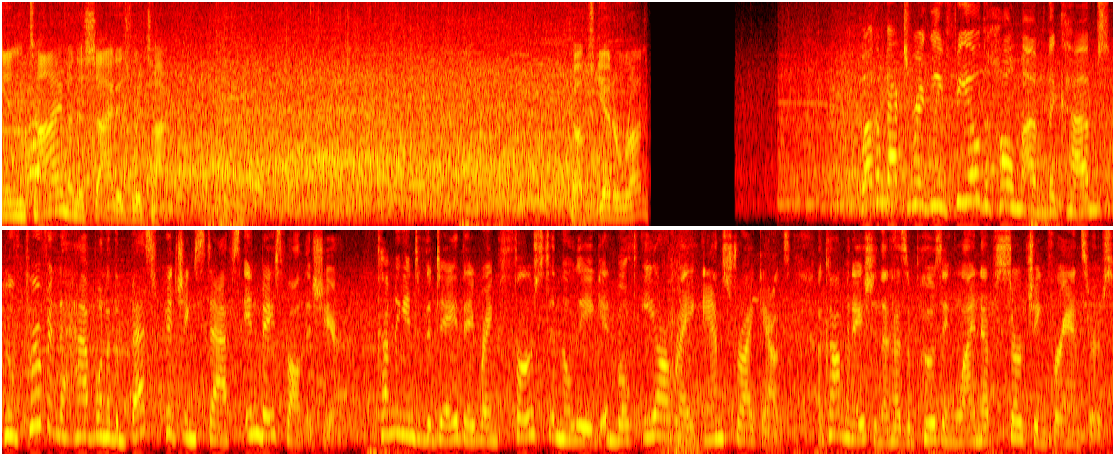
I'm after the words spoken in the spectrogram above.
in time, and the side is retired. Cubs get a run. Welcome back to Wrigley Field, home of the Cubs, who've proven to have one of the best pitching staffs in baseball this year. Coming into the day, they rank first in the league in both ERA and strikeouts, a combination that has opposing lineups searching for answers.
